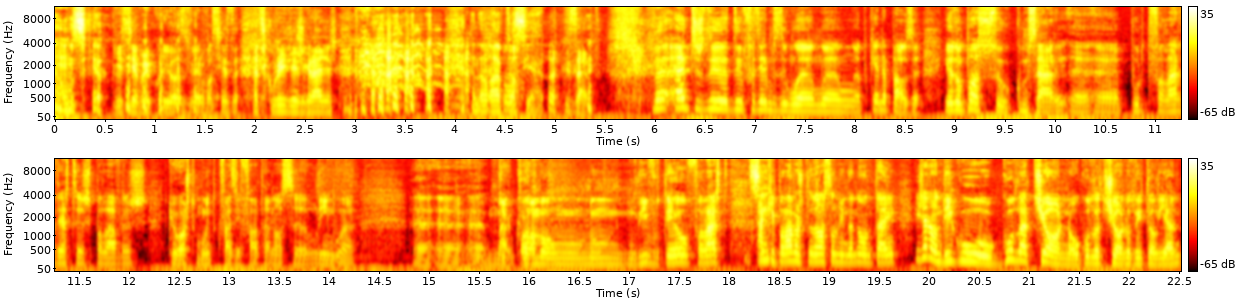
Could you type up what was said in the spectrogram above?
o museu. Devia ser bem curioso ver vocês a descobrir as gralhas. Anda lá a passear. Exato. Antes de, de fazermos uma, uma, uma pequena pausa, eu não posso começar uh, por te falar destas palavras que eu gosto muito, que fazem falta à nossa língua. Uh, uh, Marco, Pode... um, num livro teu falaste, Sim. há aqui palavras que a nossa língua não tem, e já não digo gulaciono, gulaciono do italiano,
